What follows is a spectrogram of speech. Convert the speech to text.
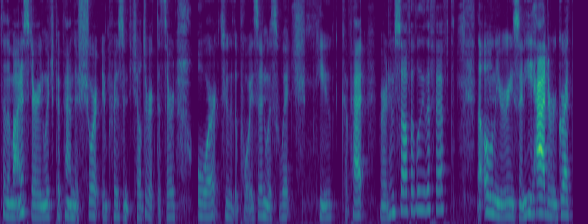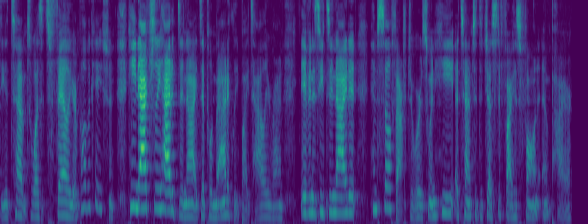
to the monastery in which Pepin the Short imprisoned Childeric III, or to the poison with which Hugh Capet rid himself of Louis V. The only reason he had to regret the attempt was its failure in publication. He naturally had it denied diplomatically by Talleyrand, even as he denied it himself afterwards when he attempted to justify his fallen empire,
